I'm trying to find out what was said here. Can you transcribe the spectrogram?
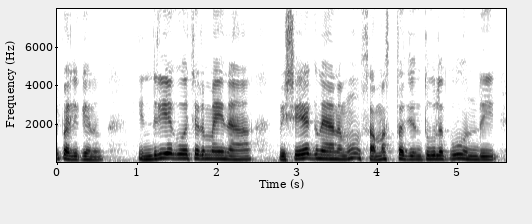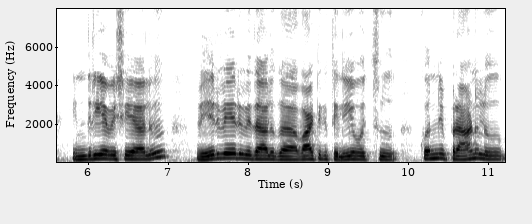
పలికెను ఇంద్రియగోచరమైన విషయ జ్ఞానము సమస్త జంతువులకు ఉంది. ఇంద్రియ విషయాలు వేర్వేరు విధాలుగా వాటికి తెలియవచ్చు. కొన్ని ప్రాణులు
